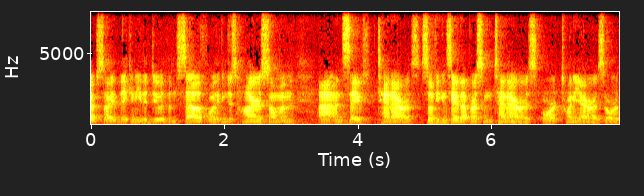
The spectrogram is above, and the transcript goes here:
website they can either do it themselves or they can just hire someone uh, and save 10 hours. So if you can save that person 10 hours or 20 hours or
